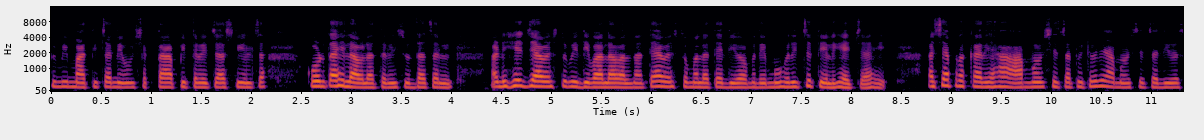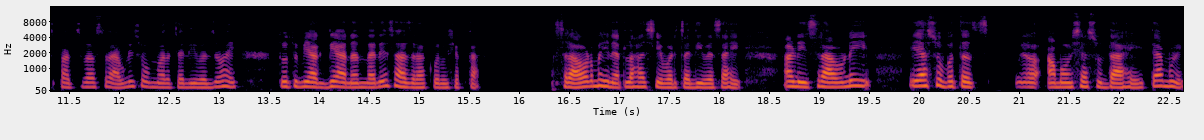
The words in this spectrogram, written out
तुम्ही मातीचा नेऊ शकता पितळेचा स्टीलचा कोणताही लावला तरी सुद्धा चालेल. आणि हे ज्यावेळेस तुम्ही दिवा लावाल ना त्यावेळेस तुम्हाला त्या दिवामध्ये मोहरीचं तेल घ्यायचे आहे. अशा प्रकारे हा अमावस्येचा पिठोरी अमावस्येचा दिवस पाचवा श्रावणी सोमवारचा दिवस जो आहे तो तुम्ही अगदी आनंदाने साजरा करू शकता. श्रावण महिन्यातला हा शेवटचा दिवस आहे. आणि श्रावणी यासोबतच अमावस्यासुद्धा आहे. त्यामुळे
